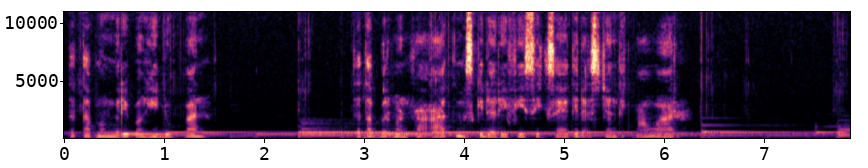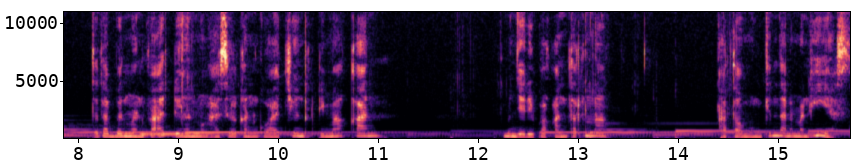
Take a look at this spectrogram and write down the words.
Tetap memberi penghidupan. Tetap bermanfaat meski dari fisik saya tidak secantik mawar. Tetap bermanfaat dengan menghasilkan kuaci untuk dimakan. Menjadi pakan ternak. Atau mungkin tanaman hias.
